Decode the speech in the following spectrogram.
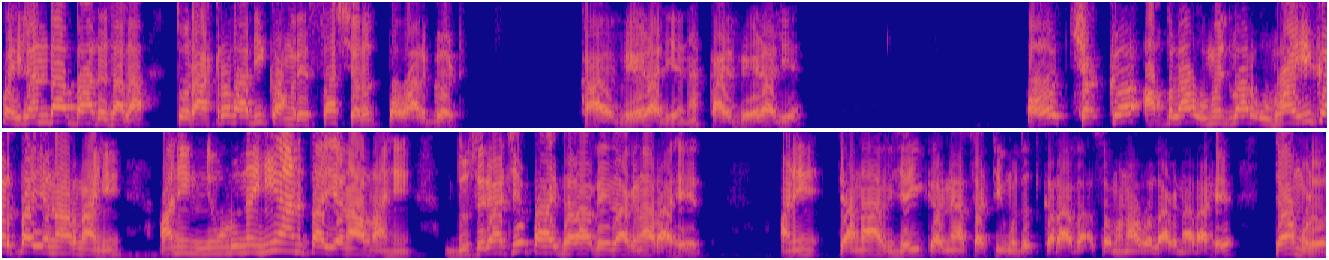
पहिल्यांदा बाद झाला तो राष्ट्रवादी काँग्रेसचा शरद पवार गट. काय वेळ आली आहे ना? काय वेळ आली आहे अहो चक्क आपला उमेदवार उभाही करता येणार नाही आणि निवडूनही आणता येणार नाही. दुसऱ्याचे पाय धरावे लागणार आहेत आणि त्यांना विजयी करण्यासाठी मदत करावी असं म्हणावं लागणार आहे. त्यामुळं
